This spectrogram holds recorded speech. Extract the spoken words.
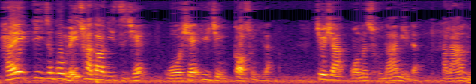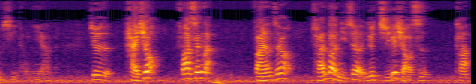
还地震波没传到你之前。我先预警告诉你了，就像我们楚南米的 alarm 系统一样的，就是海啸发生了，反正传到你这有几个小时，它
